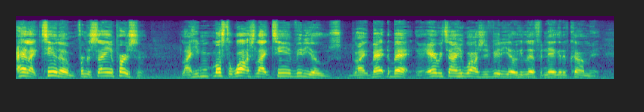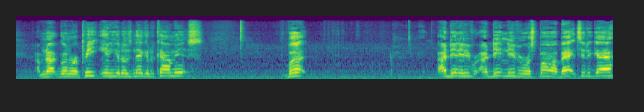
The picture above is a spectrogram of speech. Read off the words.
I had like ten of them from the same person. Like he must have watched like 10 videos, like back to back. And every time he watched a video, he left a negative comment. I'm not gonna repeat any of those negative comments, but I didn't even I didn't even respond back to the guy.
